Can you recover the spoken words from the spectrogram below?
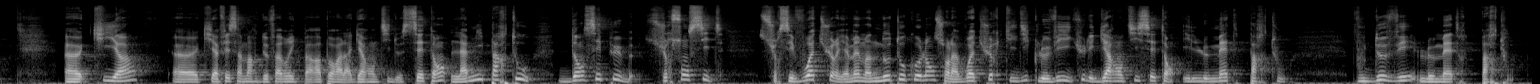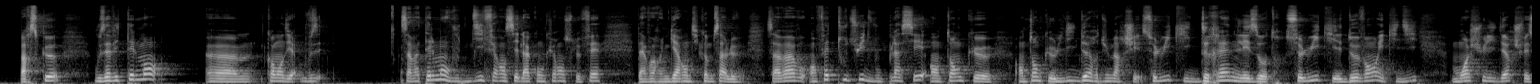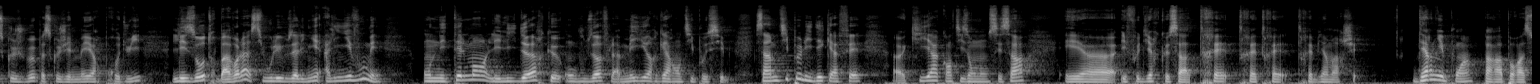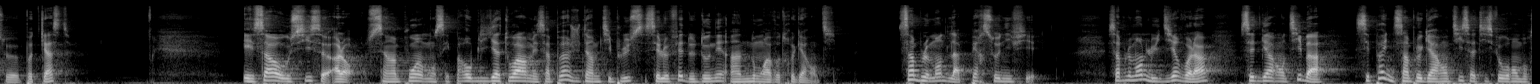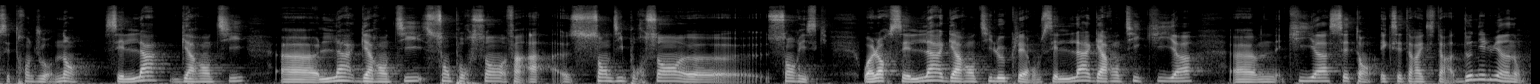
Euh, Kia, euh, qui a fait sa marque de fabrique par rapport à la garantie de 7 ans, l'a mis partout, dans ses pubs, sur son site, sur ces voitures. Il y a même un autocollant sur la voiture qui dit que le véhicule est garanti 7 ans. Ils le mettent partout. Vous devez le mettre partout. Parce que vous avez tellement... Euh, comment dire ça va tellement vous différencier de la concurrence, le fait d'avoir une garantie comme ça. Ça va en fait tout de suite vous placer en tant, que, en tant que leader du marché, celui qui draine les autres, celui qui est devant et qui dit Moi je suis leader, je fais ce que je veux parce que j'ai le meilleur produit. Les autres, bah voilà, si vous voulez vous aligner, alignez-vous, mais on est tellement les leaders qu'on vous offre la meilleure garantie possible. C'est un petit peu l'idée qu'a fait euh, Kia quand ils ont lancé ça, et euh, il faut dire que ça a très très très très bien marché. Dernier point par rapport à ce podcast, et ça aussi, alors c'est un point, bon c'est pas obligatoire, mais ça peut ajouter un petit plus, c'est le fait de donner un nom à votre garantie. Simplement de la personnifier. Simplement de lui dire, voilà, cette garantie, bah, c'est pas une simple garantie satisfait ou remboursé de 30 jours. Non, c'est la garantie, euh, la garantie 100%, enfin à 110% euh, sans risque. Ou alors c'est la garantie Leclerc, ou c'est la garantie qui a, euh, a 7 ans, etc. etc. Donnez-lui un nom.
